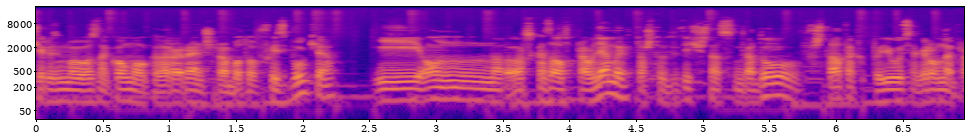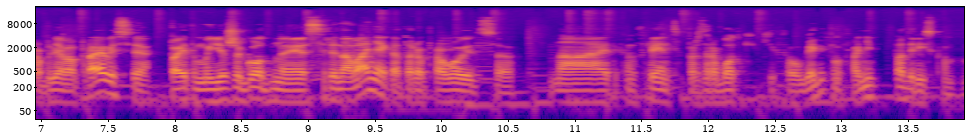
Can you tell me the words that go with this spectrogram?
через моего знакомого, который раньше работал в Фейсбуке. И он рассказал с проблемой, то, что в 2016 году в Штатах появилась огромная проблема privacy, поэтому ежегодные соревнования, которые проводятся на этой конференции по разработке каких-то алгоритмов, они под риском.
